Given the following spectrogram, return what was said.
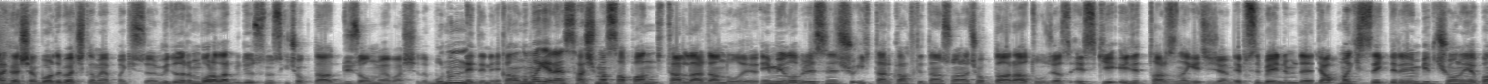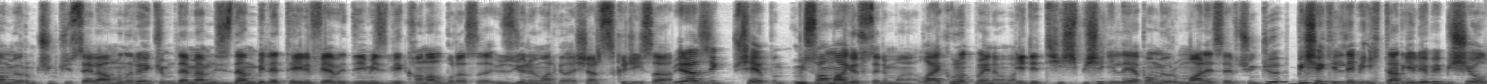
Arkadaşlar bu arada bir açıklama yapmak istiyorum. Videolarım bu aralar biliyorsunuz ki çok daha düz olmaya başladı. Bunun nedeni kanalıma gelen saçma sapan ihtarlardan dolayı. Emin olabilirsiniz şu ihtar kalktıktan sonra çok daha rahat olacağız. Eski edit tarzına geçeceğim. Hepsi beynimde. Yapmak isteklerimin birçoğunu yapamıyorum. Çünkü selamun aleyküm dememizden bile telif yemediğimiz bir kanal burası. Üzgünüm arkadaşlar. Sıkıcıysa birazcık şey yapın. Müsamaha gösterin bana. Like unutmayın ama. Edit hiçbir şekilde yapamıyorum maalesef. Çünkü bir şekilde bir ihtar geliyor ve bir şey oluyor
